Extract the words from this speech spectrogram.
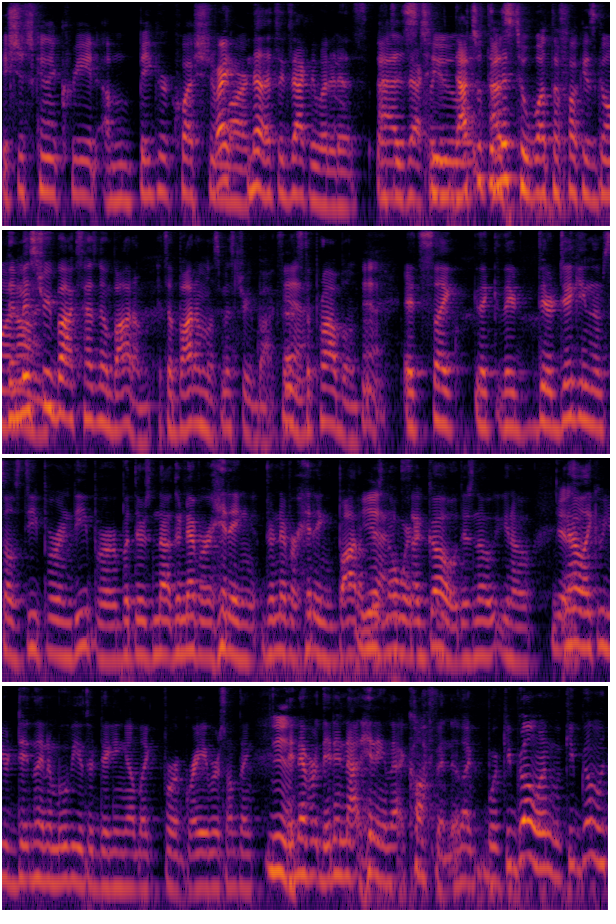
it's just gonna create a bigger question right? mark No, that's exactly what it is. That's as exactly. to that's what the as mys- to what the fuck is going the on mystery box has no bottom. It's a bottomless mystery box. That's Yeah. the problem. yeah It's like like they they're digging themselves deeper and deeper, but there's not. They're never hitting. They're never hitting bottom. Yeah, there's nowhere to go. There's no. You know. You know, like when you're digging in a movie, if they're digging up like for a grave or something. Yeah. They never. They did not hitting that coffin. They're like, we'll keep going. We'll keep going.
